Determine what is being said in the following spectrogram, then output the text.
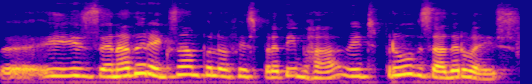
is another example of his pratibha which proves otherwise.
